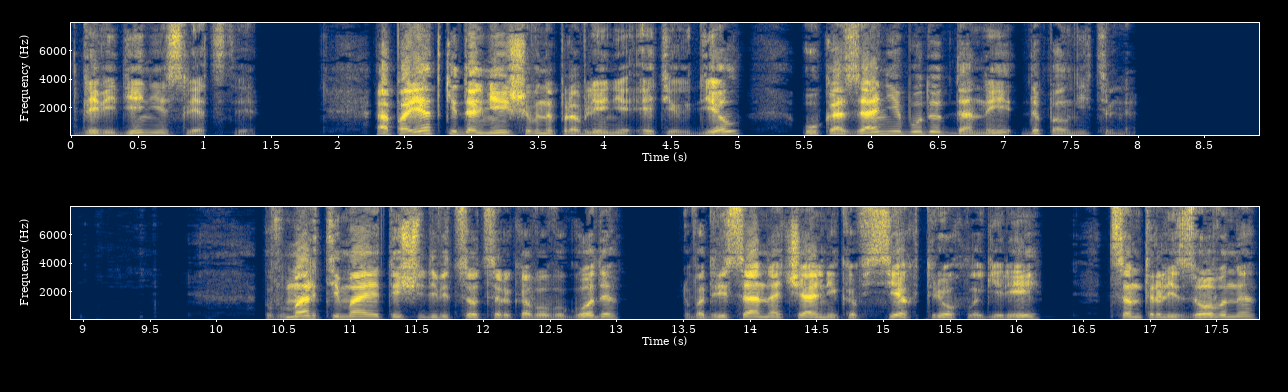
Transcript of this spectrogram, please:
для ведения следствия. О порядке дальнейшего направления этих дел указания будут даны дополнительно. В марте-мае 1940 года в адреса начальников всех трех лагерей централизованно,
